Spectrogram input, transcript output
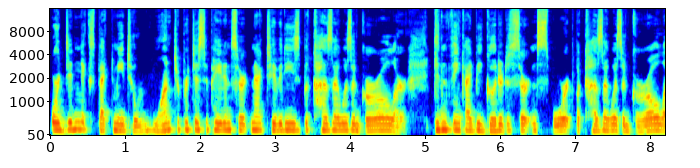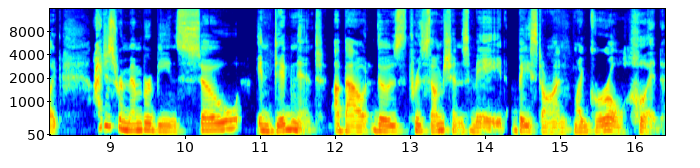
or didn't expect me to want to participate in certain activities because I was a girl or didn't think I'd be good at a certain sport because I was a girl. Like, I just remember being so indignant about those presumptions made based on my girlhood.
